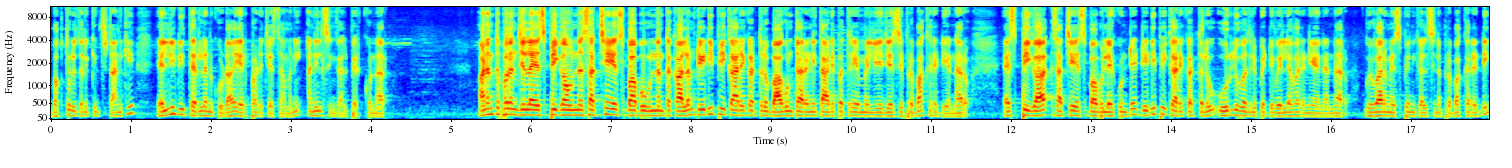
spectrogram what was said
భక్తులు తిలకించడానికి ఎల్ఈడీ తెరలను కూడా ఏర్పాటు చేశారు. చేశామని అనిల్ సింగాల్ పేర్కొన్నారు. అనంతపురం జిల్లా ఎస్పీగా ఉన్న సత్యఎస్ బాబు ఉన్నంతకాలం టీడీపీ కార్యకర్తలు బాగుంటారని తాడిపత్రి ఎమ్మెల్యే జేసీ ప్రభాకర్ రెడ్డి అన్నారు. ఎస్పీగా సత్యఎస్ బాబు లేకుంటే టీడీపీ కార్యకర్తలు ఊర్లు వదిలిపెట్టి వెళ్ళేవారని ఆయన అన్నారు. గురువారం ఎస్పీని కలిసిన ప్రభాకర్ రెడ్డి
